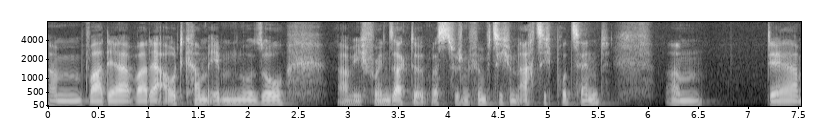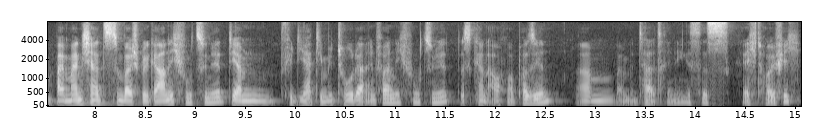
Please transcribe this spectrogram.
ähm, war, der, war der Outcome eben nur so, äh, wie ich vorhin sagte, was zwischen 50 und 80 Prozent. Ähm, der, bei manchen hat es zum Beispiel gar nicht funktioniert. Die haben, für die hat die Methode einfach nicht funktioniert. Das kann auch mal passieren. Ähm, beim Mentaltraining ist das recht häufig.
